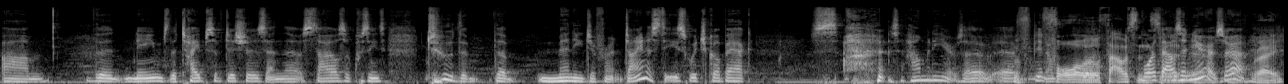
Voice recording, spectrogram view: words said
Um, the names, the types of dishes, and the styles of cuisines to the the many different dynasties, which go back how many years? Uh, uh, you know, four thousand. Four thousand years. Yeah, yeah. Right.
